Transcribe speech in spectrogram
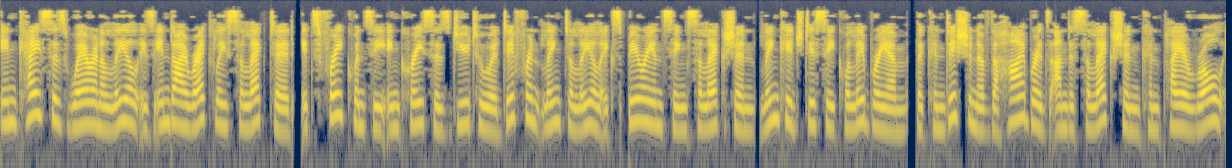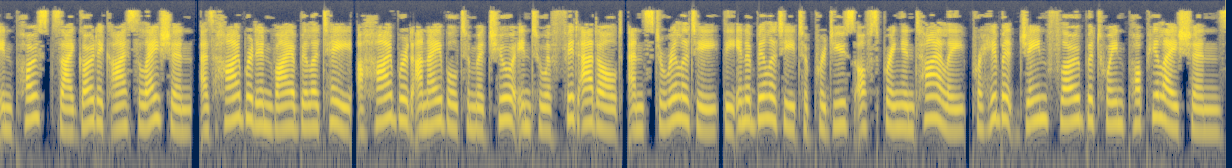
In cases where an allele is indirectly selected, its frequency increases due to a different linked allele experiencing selection linkage disequilibrium. The condition of the hybrids under selection can play a role in post-zygotic isolation, as hybrid inviability a hybrid unable to mature into a fit adult and sterility the inability to produce offspring entirely prohibit gene flow between populations.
